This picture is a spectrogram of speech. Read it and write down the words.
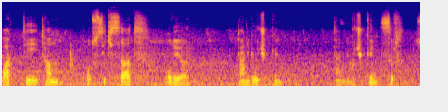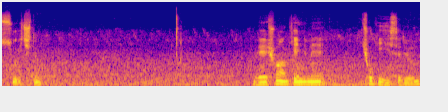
vakti tam 38 saat oluyor. Yani bir buçuk gün. Yani bir buçuk gün sırf su içtim. Ve şu an kendimi çok iyi hissediyorum.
